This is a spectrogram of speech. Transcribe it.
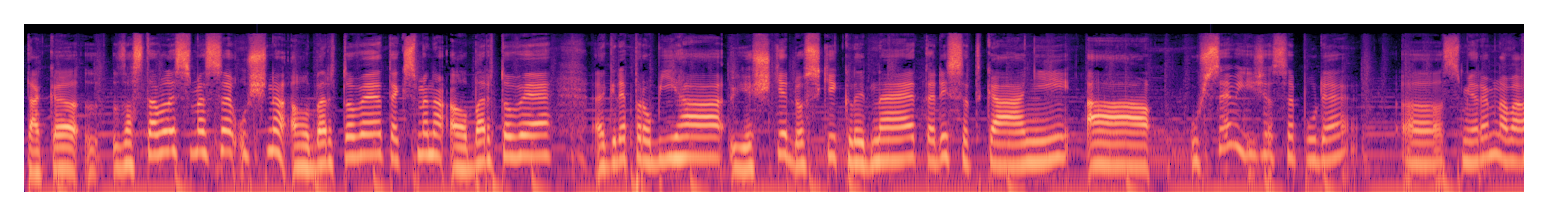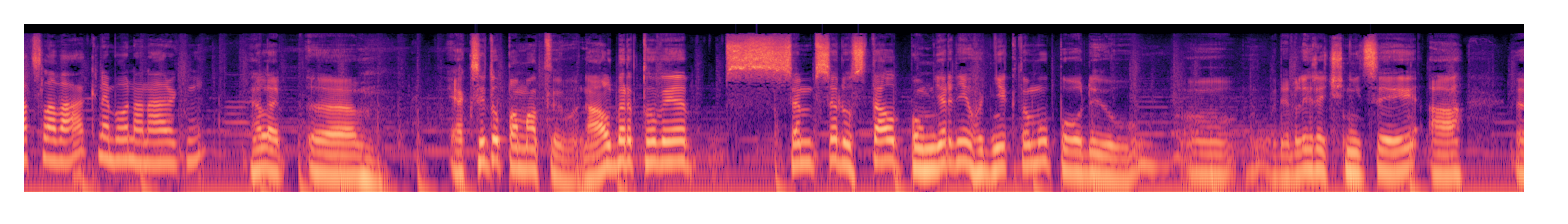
Tak eh, zastavili jsme se už na Albertově, tak jsme na Albertově, kde probíhá ještě dosti klidné tedy setkání a už se ví, že se půjde uh, směrem na Václavák nebo na Národní? Hele, uh, jak si to pamatuju, na Albertově jsem se dostal poměrně hodně k tomu pódiu, uh, kde byli řečníci a uh,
